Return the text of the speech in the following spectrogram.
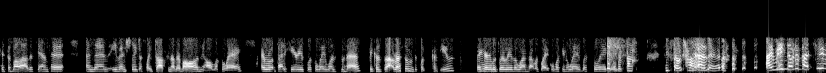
hit the ball out of the sand pit, and then eventually just like drops another ball and they all look away. I wrote that Harry's look away was the best because the rest of them just looked confused. But Harry was literally the one that was like looking away, whistling. I was like, oh, he's so talented. Yes. I made note of that too,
